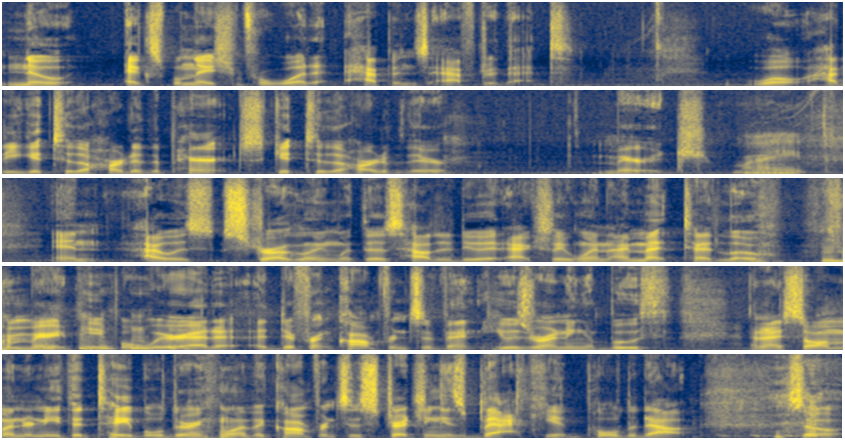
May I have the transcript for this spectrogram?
no explanation for what happens after that. Well, how do you get to the heart of the parents? Get to the heart of their marriage. Right. And I was struggling with this, how to do it actually, when I met Ted Lowe from Married People. We were at a, a, different conference event. He was running a booth, and I saw him underneath a table during one of the conferences stretching his back. He had pulled it out. So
